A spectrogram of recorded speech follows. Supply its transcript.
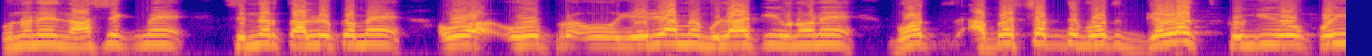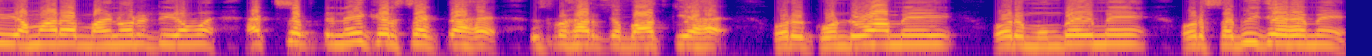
उन्होंने नासिक में सिन्नर तालुका में वो वो, वो एरिया में बुला की उन्होंने बहुत अपशब्द बहुत गलत क्योंकि वो कोई हमारा माइनॉरिटी हम एक्सेप्ट नहीं कर सकता है इस प्रकार का बात किया है। और कोंडवा में और मुंबई में और सभी जगह में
